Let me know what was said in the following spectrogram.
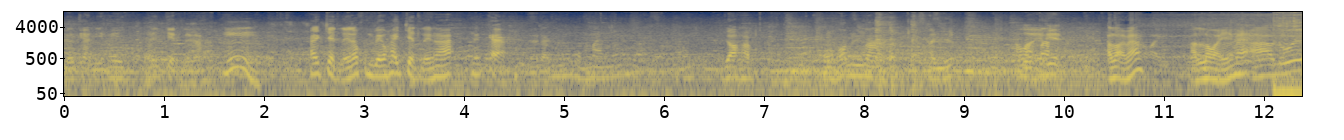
เนื้อแกะนี้ให้ให้เจ็ดเลยนะอืมให้เจ็ดเลยแล้วคุณเบลให้เจ็ดเลยนะฮะเนื้อแกะเดี๋ยวนะผมมันยอดครับผมชอบนี่มากอันนี้อร่อยพี่อร่อยไหมอร่อยใช่ไหมอ้าวลุย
